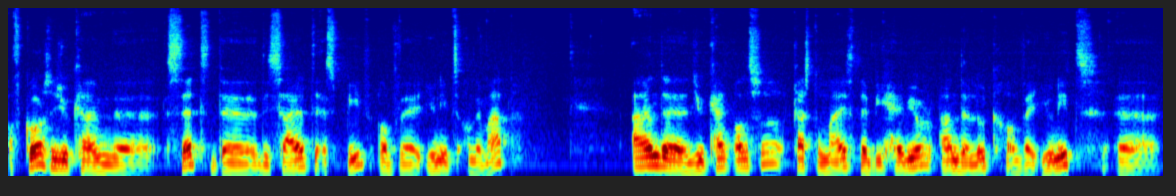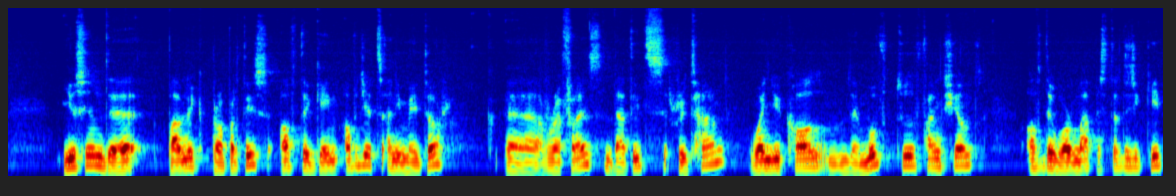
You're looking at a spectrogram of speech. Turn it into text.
Of course, you can uh, set the desired speed of the units on the map, and uh, you can also customize the behavior and the look of the units uh, using the public properties of the game objects animator uh, reference that is returned when you call the move to function of the world map strategy kit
